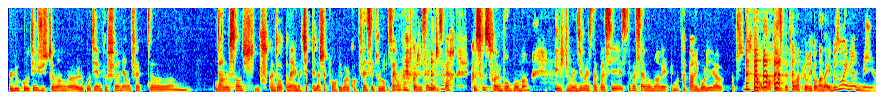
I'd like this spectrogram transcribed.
Le côté justement, euh, le côté un peu fun et en fait, dans le sens où quand on a Mathilde, à chaque fois on rigole quoi. Enfin c'est toujours, enfin en tout cas j'essaye et j'espère que ce soit un bon moment. Et je me dis ouais, si t'as passé, si t'as passé un moment avec moi, t'as pas rigolé. Euh, bon, après peut-être qu'on a pleuré, qu'on en avait besoin, hein, mais euh,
